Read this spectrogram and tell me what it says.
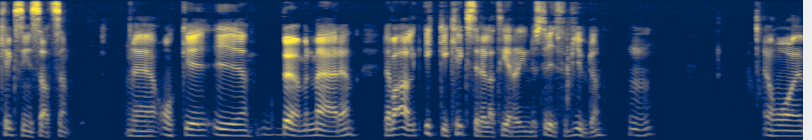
krigsinsatsen. Mm. Eh, och i Böhmen-Mähren, där var all icke krigsrelaterad industri förbjuden. Mm. Och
